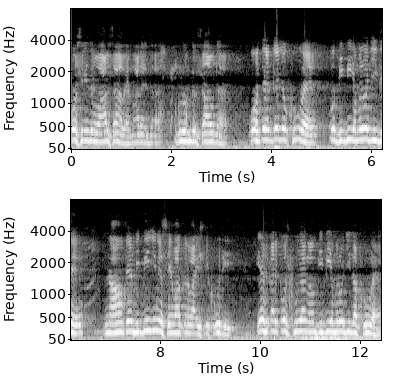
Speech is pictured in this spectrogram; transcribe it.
ਉਹ ਸ੍ਰੀ ਦਰਬਾਰ ਸਾਹਿਬ ਹੈ ਮਹਾਰਾਜ ਦਾ, ਗੁਰੂ ਅੰਗਦ ਸਾਹਿਬ ਦਾ। ਉਸ ਤੇ ਅੱਗੇ ਜੋ ਖੂਹ ਹੈ, ਉਹ ਬੀਬੀ ਅਮਰੋ ਜੀ ਦੇ ਨਾਮ ਤੇ ਬੀਬੀ ਜੀ ਨੇ ਸੇਵਾ ਕਰਵਾਈ ਸੀ ਖੂਹ ਦੀ। ਇਸ ਕਰਕੇ ਉਸ ਖੂਹ ਦਾ ਨਾਮ ਬੀਬੀ ਅਮਰੋ ਜੀ ਦਾ ਖੂਹ ਹੈ।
